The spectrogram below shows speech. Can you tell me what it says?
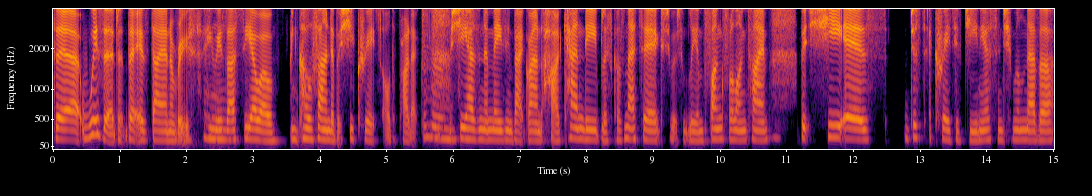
the wizard that is Diana Ruth, who is mm. our COO and co-founder, but she creates all the products. Mm-hmm. She has an amazing background at Hard Candy, Bliss Cosmetics. She worked with Liam Fung for a long time, but she is just a creative genius and she will never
